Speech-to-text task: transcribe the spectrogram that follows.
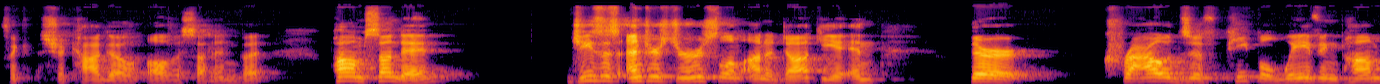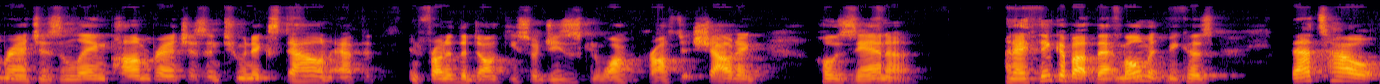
It's like chicago all of a sudden but palm sunday jesus enters jerusalem on a donkey and there crowds of people waving palm branches and laying palm branches and tunics down at the, in front of the donkey so Jesus can walk across it, shouting, Hosanna. And I think about that moment because that's how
